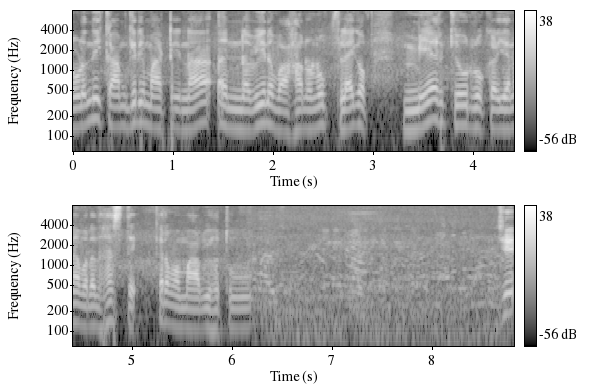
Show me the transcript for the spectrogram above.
રોડની કામગીરી માટેના નવીન વાહનોનું ફ્લેગ ઓફ મેયર કેવુર રોકડિયાના વરદ હસ્તે કરવામાં આવ્યું હતું. જે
